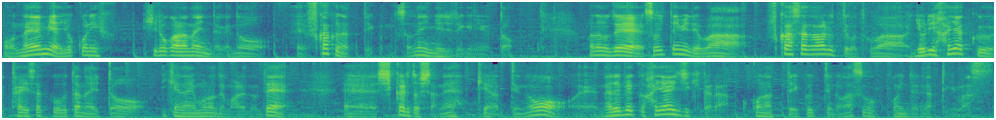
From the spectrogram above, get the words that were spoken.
悩みは横に広がらないんだけど、え深くなっていくんですよねイメージ的に言うと、まなのでそういった意味では深さがあるってことはより早く対策を打たないといけないものでもあるので、えー、しっかりとしたねケアっていうのを、えー、なるべく早い時期から行っていくっていうのがすごくポイントになってきます、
